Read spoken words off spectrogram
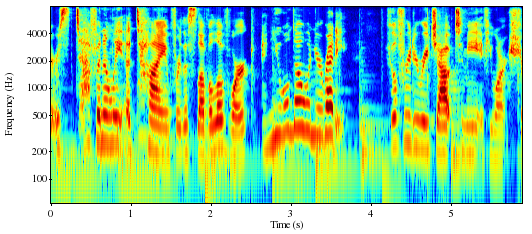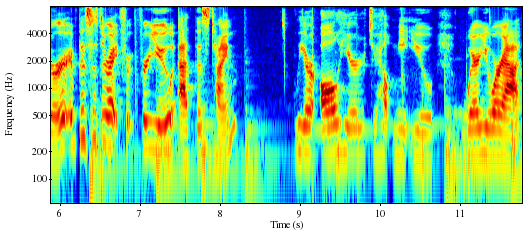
there is definitely a time for this level of work, and you will know when you're ready. Feel free to reach out to me if you aren't sure if this is the right for, for you at this time. We are all here to help meet you where you are at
